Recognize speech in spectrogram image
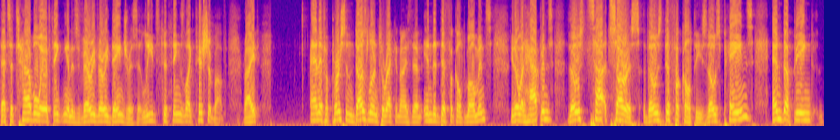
that's a terrible way of thinking, and it's very very dangerous. It leads to things like Tisha right? And if a person does learn to recognize them in the difficult moments, you know what happens? Those tsaris, those difficulties, those pains end up being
